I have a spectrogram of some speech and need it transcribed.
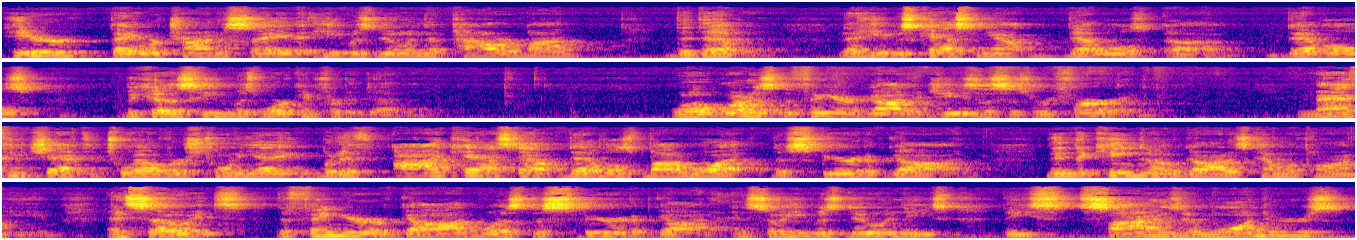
here they were trying to say that he was doing the power by the devil, that he was casting out devils, uh, devils because he was working for the devil. Well, what is the finger of God that Jesus is referring? Matthew chapter 12, verse 28. But if I cast out devils by what? The Spirit of God, then the kingdom of God has come upon you. And so it's the finger of God was the Spirit of God. And so he was doing these, these signs and wonders,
